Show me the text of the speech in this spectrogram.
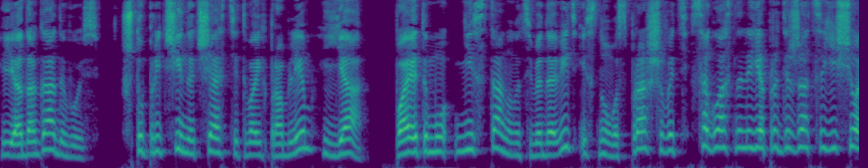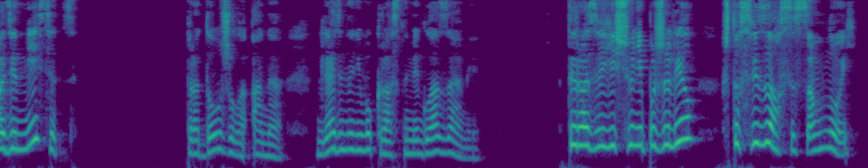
я догадываюсь, что причина части твоих проблем – я, Поэтому не стану на тебя давить и снова спрашивать, согласна ли я продержаться еще один месяц?» Продолжила она, глядя на него красными глазами. «Ты разве еще не пожалел, что связался со мной?»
